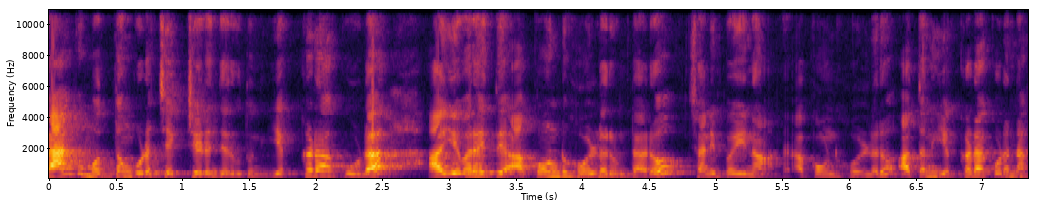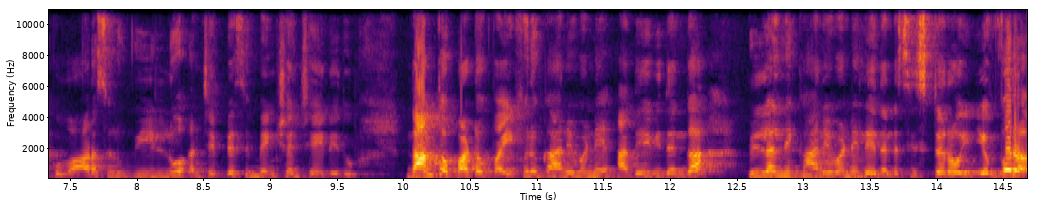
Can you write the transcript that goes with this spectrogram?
బ్యాంకు మొత్తం కూడా చెక్ చేయడం జరుగుతుంది. ఎక్కడా కూడా ఆ ఎవరైతే అకౌంట్ హోల్డర్ ఉంటారో చనిపోయిన అకౌంట్ హోల్డరు అతను ఎక్కడా కూడా నాకు వారసులు వీళ్ళు అని చెప్పేసి మెన్షన్ చేయలేదు. దాంతోపాటు వైఫ్ను కానివ్వండి అదేవిధంగా పిల్లల్ని కానివ్వండి లేదంటే సిస్టరో ఎవరు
